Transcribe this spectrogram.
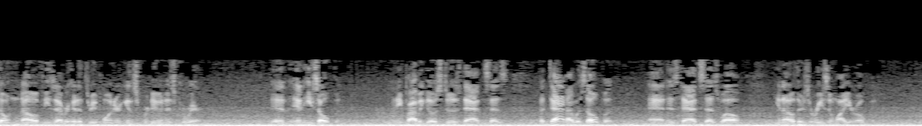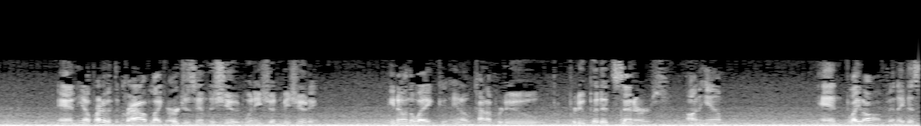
don't know if he's ever hit a three pointer against Purdue in his career, and, and he's open. And he probably goes to his dad and says, but dad, I was open. And his dad says, well, you know, there's a reason why you're open. And, you know, part of it, the crowd like urges him to shoot when he shouldn't be shooting. you know, in the way you know, kind of Purdue Purdue put its centers on him and played off, and they just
